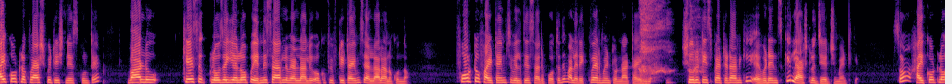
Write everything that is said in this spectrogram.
హైకోర్టులో క్వాష్ పిటిషన్ వేసుకుంటే వాళ్ళు కేసు క్లోజ్ అయ్యే లోపు ఎన్నిసార్లు వెళ్ళాలి? ఒక ఫిఫ్టీ టైమ్స్ వెళ్ళాలి అనుకుందాం ఫోర్ టు ఫైవ్ టైమ్స్ వెళ్తే సరిపోతుంది. వాళ్ళ రిక్వైర్మెంట్ ఉన్న టైంలో. షూరిటీస్ పెట్టడానికి ఎవిడెన్స్కి లాస్ట్లో జడ్జిమెంట్కి. సో హైకోర్టులో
